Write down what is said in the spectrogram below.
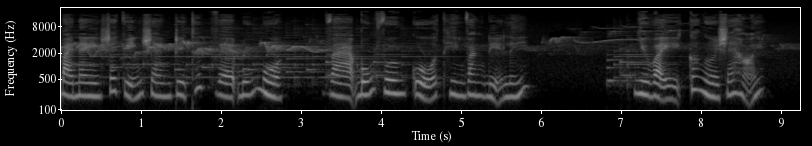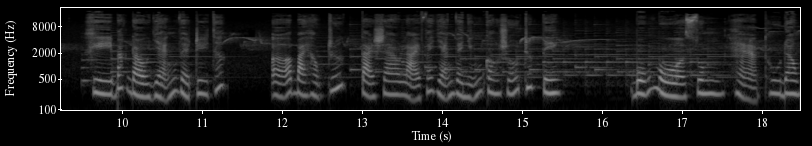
bài này sẽ chuyển sang tri thức về bốn mùa và bốn phương của thiên văn địa lý. Như vậy, có người sẽ hỏi, khi bắt đầu giảng về tri thức, ở bài học trước, tại sao lại phải giảng về những con số trước tiên? Bốn mùa xuân, hạ, thu, đông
